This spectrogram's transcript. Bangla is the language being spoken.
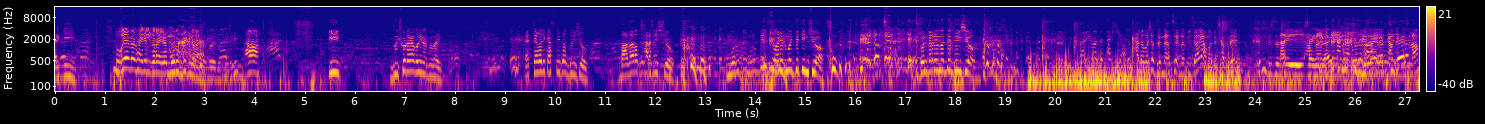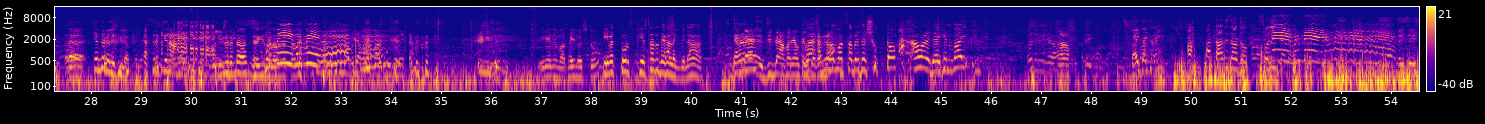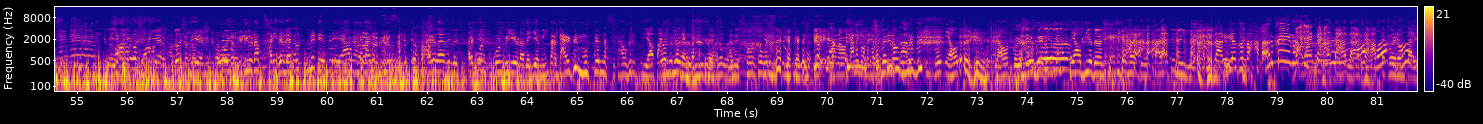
আর কি? তোকে এবার ভাইরাল করা হবে মুরব্বিক নয়। কি? দুইশো টাকা করি নাকবে ভাই। একটা করে কাজ করি তো দুইশো। বাজারত সাড়ে চারশো। মুরব্বী মুরব্বী চরের মধ্যে তিনশো। গোল্ডারের মধ্যে দুইশো। জন্য আছে না বিজয় আমাদের সামনে। তাই আমরা এখানে বিজয়ের কাছে গেছিলাম। ফেলেছিলাম। অ্যাকচুয়ালি কেন আমি কিছু না বলি মুরব্বি মুরব্বি। একটা। এখানে মাথায় নষ্ট। এবার তোর ফেসটা তো দেখা লাগবে না। ক্যামেরাম্যান আমার কেউ দেখেন না। মোহাম্মদ সাবির ধর সুক্ত আমারে দেখেন ভাই। যাই যাই আর তাড়াতাড়ি যাও তো চলি ওই ভিডিওটা ছাড়ি দেন দেখাল পুরো টেন্ড ভাইরাল হয়ে যাবে। আরে কোন কোন ভিডিওটা দেখি আমি? ডাইরেক্ট ফির মুখতে নাচছে তাও ফির ইয়া পানি গুলো দেখতে মানে শো শো করে না, না, কানে ধরে নাও মুরব্বি। ওই ইয়াও ইয়াও মুরব্বি ইয়াও দিয়ে দেবেন চিকেন মারি দেবেন তাহলে নেই। দাঁড়িয়ে গেছো তা। মুরব্বি মুরব্বি। হাত কইরম তার।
